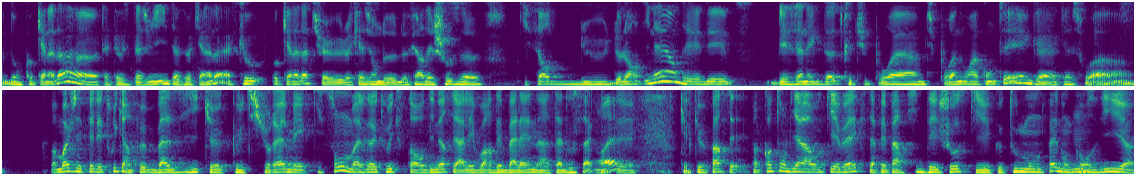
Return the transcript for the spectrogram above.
donc au Canada, tu étais aux États-Unis, tu étais au Canada, est-ce qu'au Canada tu as eu l'occasion de, de, faire des choses qui sortent du, de l'ordinaire, des, des, des, anecdotes que tu pourrais, tu pourrais nous raconter, qu'elles soient bah, moi, j'ai fait les trucs un peu basiques, euh, culturels, mais qui sont malgré tout extraordinaires. C'est aller voir des baleines à Tadoussac. c'est quelque part, c'est quand on vient au Québec, ça fait partie des choses qui, que tout le monde fait. Donc, mm. on se dit, euh,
